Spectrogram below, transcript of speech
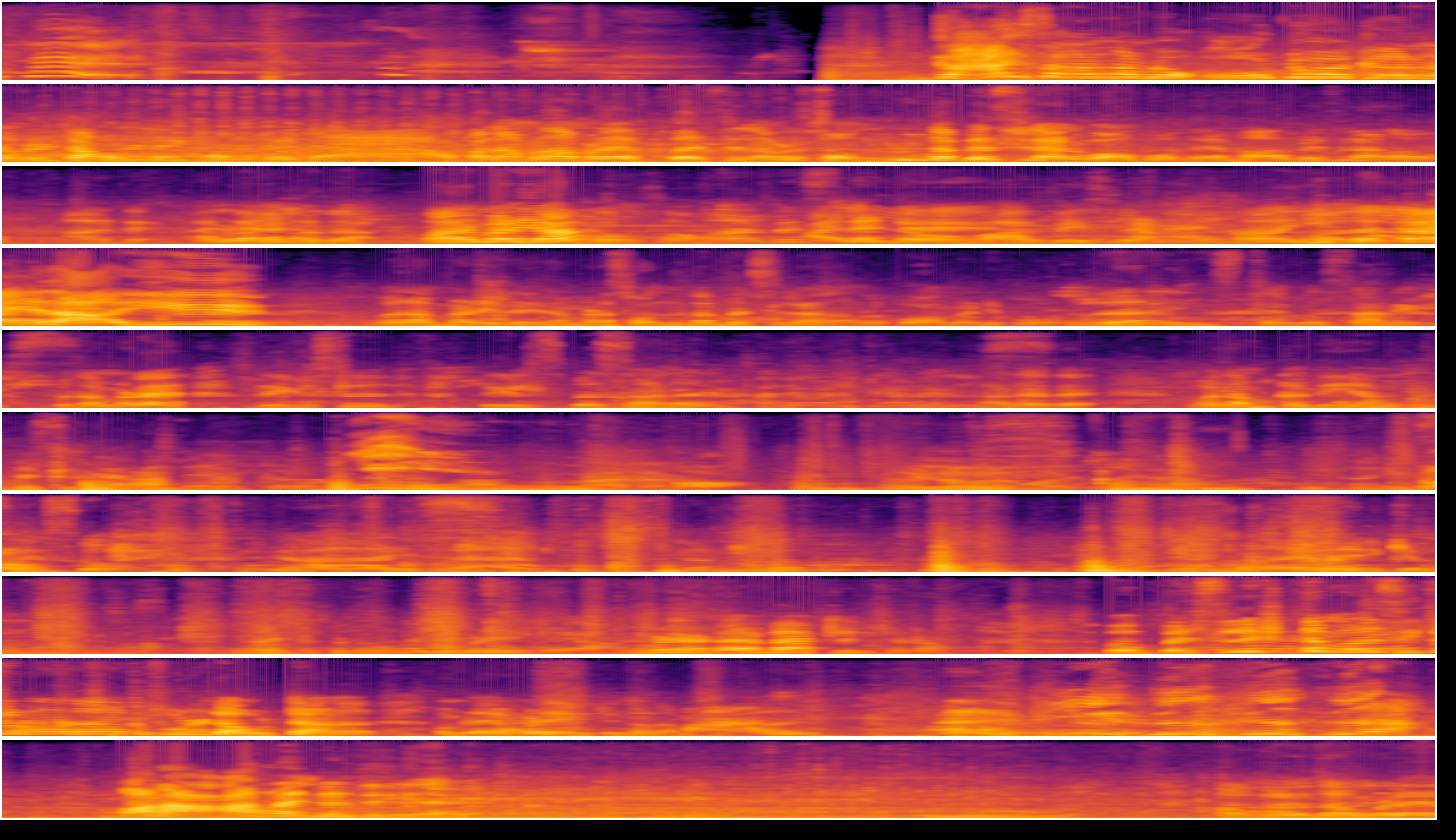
അമ്മേ. ഗായ്സ് ആണ് ഒക്കെ ഓട്ടോ കയറി നമ്മൾ ടൗണിലേക്ക് വന്നിട്ട് അപ്പൊ നമ്മൾ നമ്മുടെ ബസ്സിൽ നമ്മുടെ സ്വന്തം ബസ്സിലാണ് പോകാൻ പോകുന്നത്. മാർബേസിലാണോ മാനമ്പാടിയാ? ഈ പൊട്ടൻ ഏതാ? ഈ അപ്പൊ നമ്മുടെ ഇത് നമ്മുടെ സ്വന്തം ബസ്സിലാണ് നമ്മൾ പോകാൻ വേണ്ടി പോകുന്നത്. ഇൻസ്റ്റാ അപ്പൊ നമ്മുടെ റീൽസിൽ റീൽസ് ബസ്സാണ്. അതെ അതെ. അപ്പൊ നമുക്ക് എന്ത് ചെയ്യാം? ബസ്സിൽ കയറാം. നമ്മൾ എവിടെ ഇരിക്കും? നമുക്ക് ഇവിടെ ഇരിക്കാം ഇവിടെ ഉണ്ട് ബാക്കിൽ ഇരിക്കട്ടോ. അപ്പോൾ അപ്പൊ ബസ്സിൽ ഇഷ്ടം പോലെ സീറ്റ് ഉള്ളതുകൊണ്ട് നമുക്ക് ഫുൾ ഡൗട്ടാണ് നമ്മൾ എവിടെ ഇരിക്കുന്നത്? മാറ്. വാടാ ആറ് എന്റെ അടുത്തിരിക്കുന്നത് അങ്ങൾ നമ്മുടെ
